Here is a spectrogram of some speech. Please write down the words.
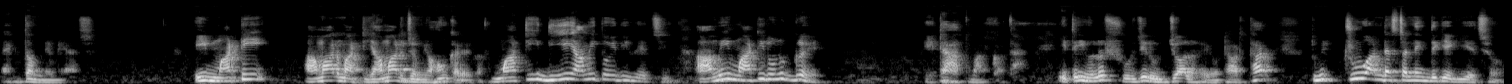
একদম নেমে আসে। এই মাটি আমার মাটি, আমার জমি, অহংকারের কথা। মাটি দিয়ে আমি তৈরি হয়েছি। আমি মাটির অনুগ্রহে। এটা আত্মার কথা। এটাই হলো সূর্যের উজ্জ্বল হয়ে ওঠা। অর্থাৎ তুমি ট্রু আন্ডারস্ট্যান্ডিং দিকে গিয়েছো।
